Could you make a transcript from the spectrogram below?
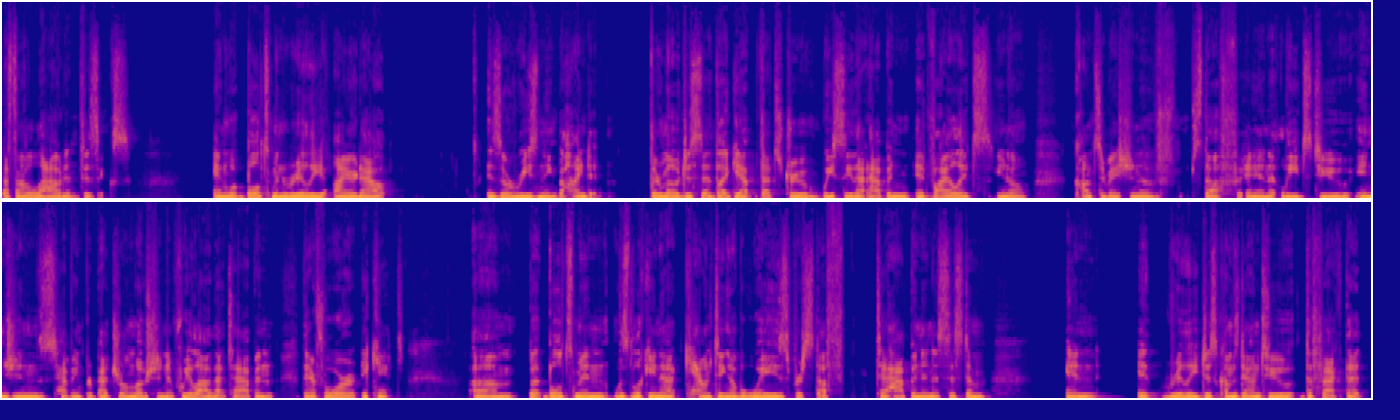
that's not allowed in physics. And what Boltzmann really ironed out is a reasoning behind it. Thermo just said, like, yep, that's true. We see that happen. It violates, you know, conservation of stuff and it leads to engines having perpetual motion if we allow that to happen. Therefore, it can't. Um, but Boltzmann was looking at counting up ways for stuff to happen in a system. And it really just comes down to the fact that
